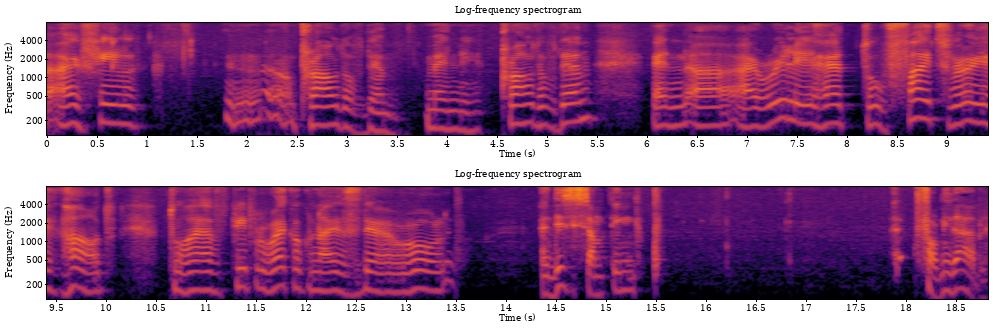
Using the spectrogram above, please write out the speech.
I feel uh, proud of them, mainly proud of them, and uh, I really had to fight very hard to have people recognize their role. And this is something formidable.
